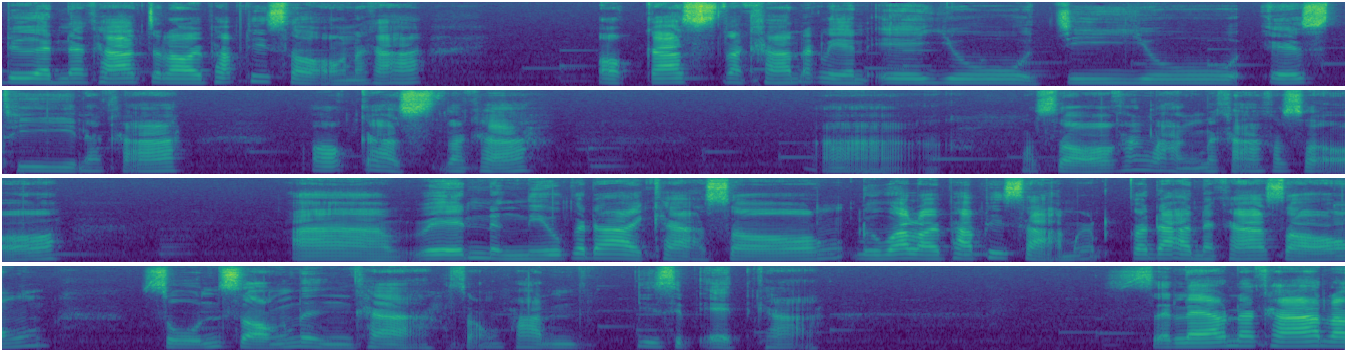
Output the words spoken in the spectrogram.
เดือนนะคะ จะรอยพับที่ 2 นะคะออกัสนะคะ นักเรียน A U G U S T นะคะออกัสนะคะอ่าขอสอข้างหลังนะคะขอสอ เว้นหนึ่งนิ้วก็ได้ค่ะสองหรือว่ารอยพับที่สามก็ได้นะคะสองศูนย์สองหนึ่งค่ะสองพันยี่สิบเอ็ดค่ะ เสร็จแล้วนะคะเรา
